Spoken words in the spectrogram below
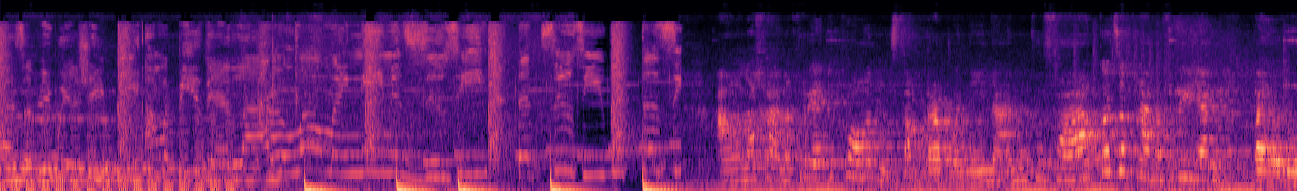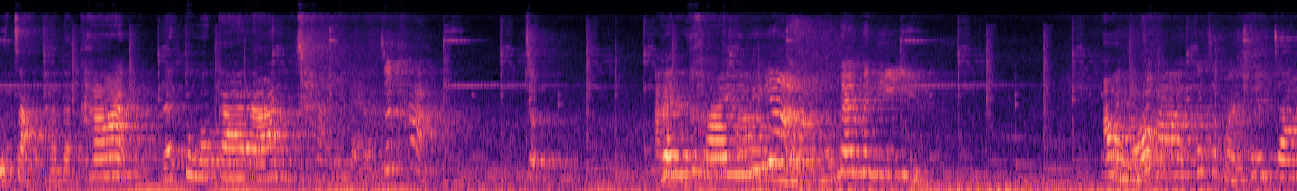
เลยเอาละค่ะนักเรียนทุกคนสำหรับวันนี้นั้นครูฟ้าก็จะพานักเรียนไปรู้จักธนาคารและตัวการันใช่แล้วจ้ะค่ะจะเป็นใครเนี่ยแม่มณีเอาเหรอค่ะก็จะมาช่วยเจ้า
